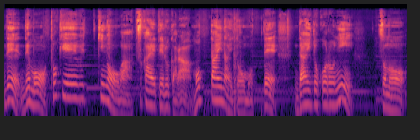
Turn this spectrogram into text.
で、でも時計機能は使えてるからもったいないと思って台所にその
